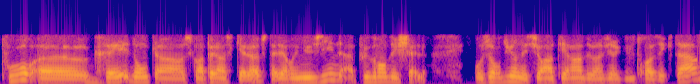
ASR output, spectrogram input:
pour euh, créer donc un, ce qu'on appelle un scale-up, c'est-à-dire une usine à plus grande échelle. Aujourd'hui, on est sur un terrain de 1,3 hectares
